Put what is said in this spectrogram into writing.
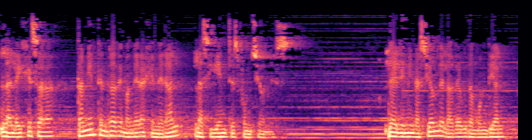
La ley Gesara también tendrá de manera general las siguientes funciones. La eliminación de la deuda mundial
